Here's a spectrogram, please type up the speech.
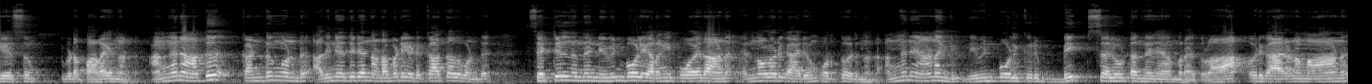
കേസും ഇവിടെ പറയുന്നുണ്ട്. അങ്ങനെ അത് കണ്ടും കൊണ്ട് അതിനെതിരെ നടപടി എടുക്കാത്തത് കൊണ്ട് സെറ്റിൽ നിന്ന് നിവിൻ പോളി ഇറങ്ങിപ്പോയതാണ് എന്നുള്ളൊരു കാര്യവും പുറത്തു വരുന്നുണ്ട്. അങ്ങനെയാണെങ്കിൽ നിവിൻ പോളിക്ക് ഒരു ബിഗ് സല്യൂട്ട് എന്നേ ഞാൻ പറയത്തുള്ളൂ. ആ ഒരു കാരണമാണ്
